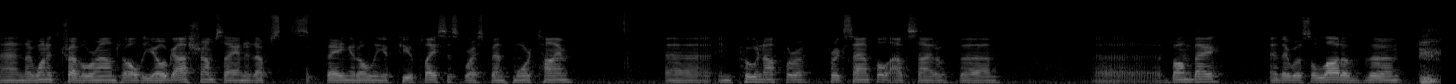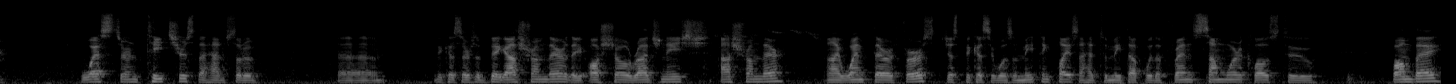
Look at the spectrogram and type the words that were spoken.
And I wanted to travel around to all the yoga ashrams. I ended up staying at only a few places where I spent more time. Uh, in Pune, for for example, outside of um, uh, Bombay, there was a lot of um, Western teachers that had sort of uh, because there's a big ashram there, the Osho Rajneesh ashram there. And I went there first just because it was a meeting place. I had to meet up with a friend somewhere close to Bombay,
